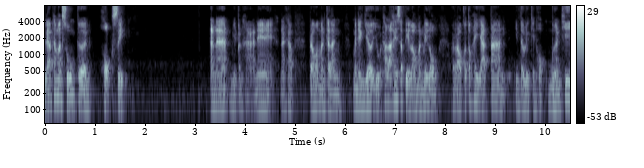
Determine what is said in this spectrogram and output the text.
แล้วถ้ามันสูงเกิน 60อันนะมีปัญหาแน่นะครับ แปลว่ามันกำลังมันยังเยอะอยู่ ถ้าเราให้สเตียรอยด์แล้วมันไม่ลง เราก็ต้องให้ยาต้านอินเตอร์ลีคิน 6 เหมือนที่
